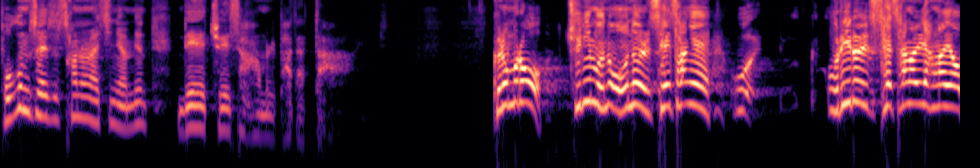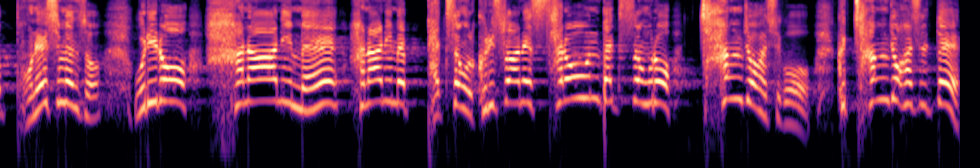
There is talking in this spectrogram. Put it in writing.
복음서에서 선언하시냐면 내 죄 사함을 받았다. 그러므로 주님은 오늘 세상에 우리를 세상을 향하여 보내시면서 우리로 하나님의 하나님의 백성을 그리스도 안에 새로운 백성으로 창조하시고 그 창조하실 때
